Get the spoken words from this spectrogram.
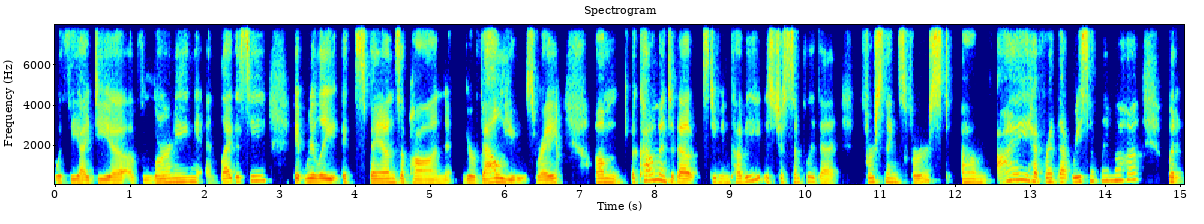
with the idea of learning and legacy, it really expands upon your values, right? Um, a comment about Stephen Covey is just simply that first things first. Um, I have read that recently, Maha, but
